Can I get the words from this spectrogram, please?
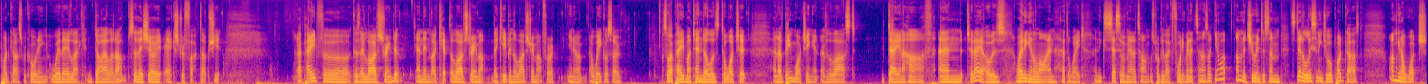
podcast recording where they like dial it up so they show extra fucked up shit. I paid for because they live streamed it and then like kept the live stream up. They keep in the live stream up for you know a week or so. So I paid my ten dollars to watch it, and I've been watching it over the last day and a half. And today I was waiting in a line, had to wait an excessive amount of time. It was probably like 40 minutes. And I was like, you know what? I'm going to chew into some, instead of listening to a podcast, I'm going to watch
